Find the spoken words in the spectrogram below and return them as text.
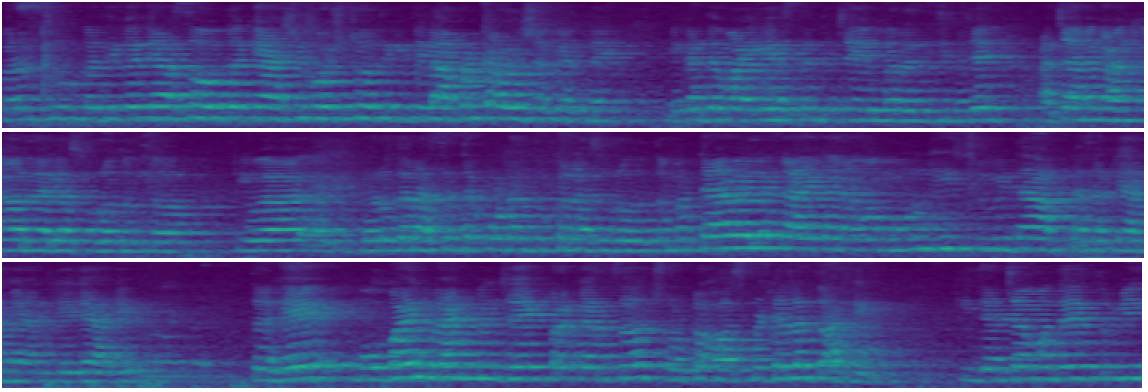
परंतु कधी कधी असं होतं की अशी गोष्ट होती की तिला आपण टाळू शकत नाही. एखाद्या बाई असते तिच्या इमर्जन्सी म्हणजे अचानक अंगावर जायला सुरुवात होतं. किंवा गरोदर असेल तर पोटात दुखायला सुरुवात होतं. मग त्यावेळेला काय करावं? म्हणून ही सुविधा आपल्यासाठी आम्ही आणलेली आहे. तर हे मोबाईल व्हॅन म्हणजे एक प्रकारचं छोटं हॉस्पिटलच आहे. की ज्याच्यामध्ये तुम्ही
